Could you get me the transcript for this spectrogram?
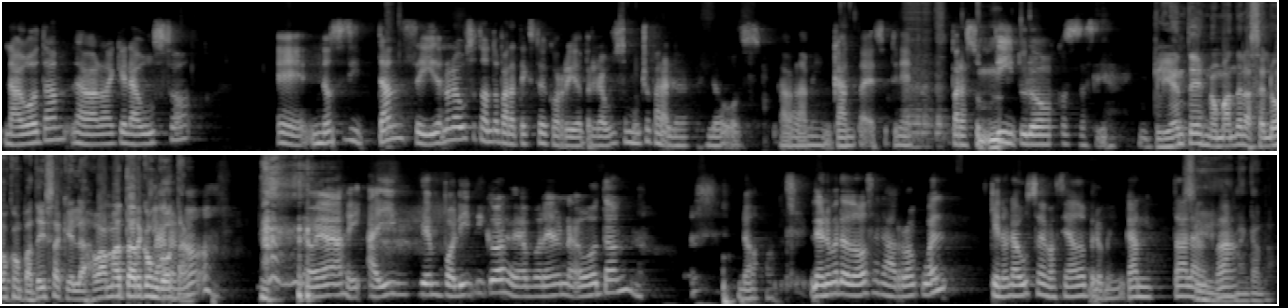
La Gotham, la verdad que la uso, eh, no sé si tan seguido, no la uso tanto para texto de corrido, pero la uso mucho para los logos. La verdad me encanta eso. Tiene para subtítulos, cosas así. Clientes no manden a hacer logos con Patricia que las va a matar con Claro, Gotham. ¿no? Le voy a- ahí, bien políticos, le voy a poner una Gotham. No. La número dos es la Rockwell, que no la uso demasiado, pero me encanta, la sí, verdad. me encanta,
